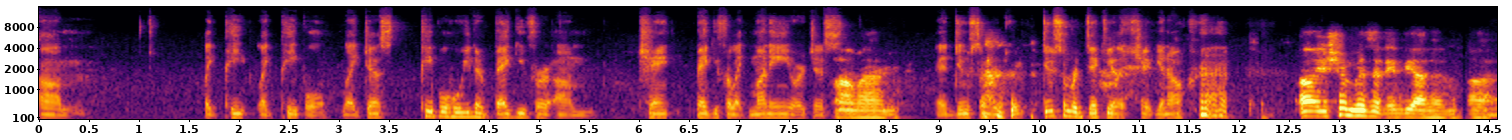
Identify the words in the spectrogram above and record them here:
um, like pe like people like just people who either beg you for um change beg you for like money or just Oh man. uh, do some do some ridiculous shit, you know? Uh, you should visit India then. Uh,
